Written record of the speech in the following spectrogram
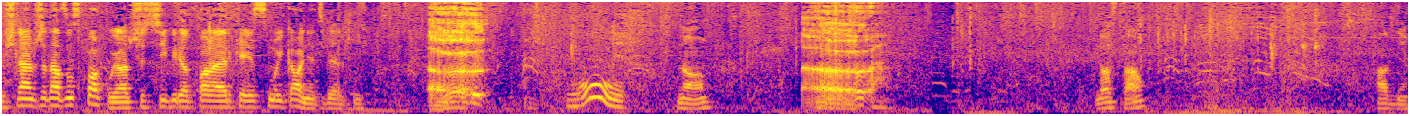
Myślałem, że dadzą spokój, ale przy Sivir odpala RK jest mój koniec wielki. Uuu. No. Dostał. Padnie.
